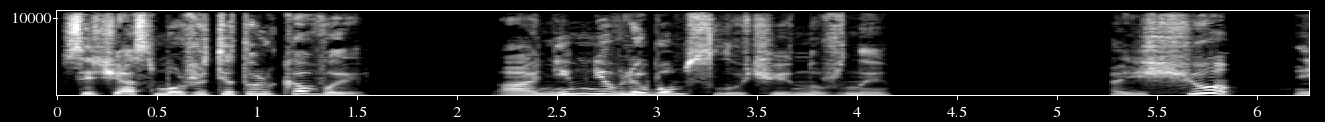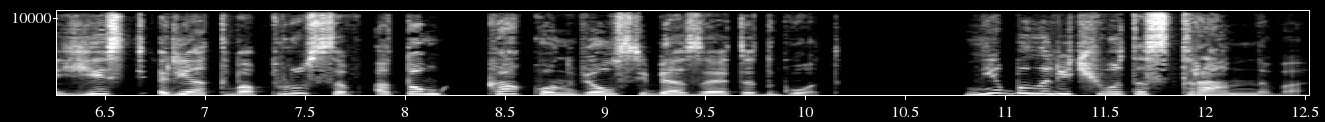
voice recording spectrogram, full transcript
сейчас можете только вы, а они мне в любом случае нужны. А еще есть ряд вопросов о том, как он вел себя за этот год. Не было ли чего-то странного,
